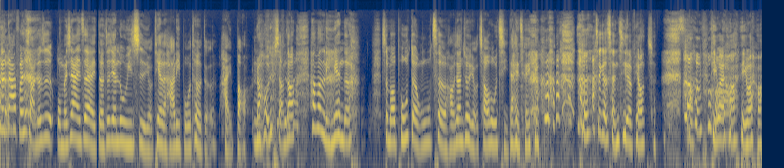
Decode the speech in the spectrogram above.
跟大家分享就是我们现在在的这间录音室有贴了哈利波特的海报，嗯、然后我就想到他们里面的。什么普等屋测好像就有超乎期待这个 这个成绩的标准。好，题外话，题外话，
